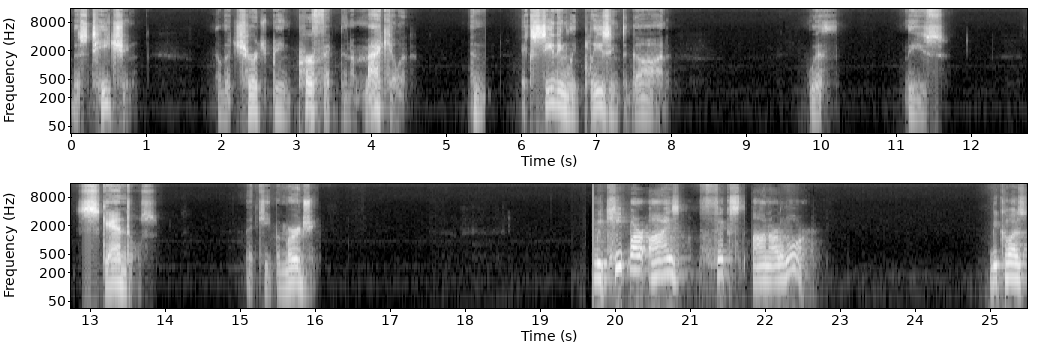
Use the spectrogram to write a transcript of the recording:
this teaching of the church being perfect and immaculate and exceedingly pleasing to God with these scandals that keep emerging? We keep our eyes fixed on our Lord. Because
